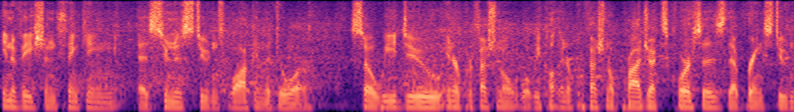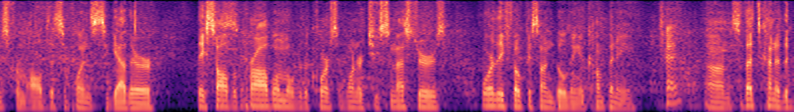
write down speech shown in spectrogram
innovation thinking as soon as students walk in the door. So we do interprofessional, what we call interprofessional projects courses that bring students from all disciplines together. They solve a problem over the course of one or two semesters, or they focus on building a company. Okay. Um, so that's kind of the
